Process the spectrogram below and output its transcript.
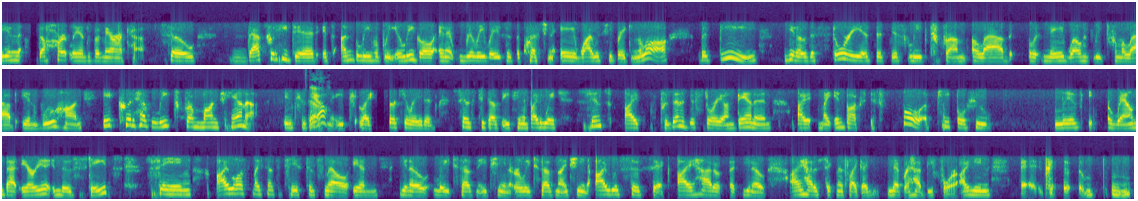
in the heartland of America. So that's what he did. It's unbelievably illegal, and it really raises the question: A, why was he breaking the law? But B, you know, the story is that this leaked from a lab, or it may well have leaked from a lab in Wuhan. It could have leaked from Montana in 2018, yeah. like circulated since 2018. And by the way, since I presented this story on Bannon, I, my inbox is full of people who live around that area in those states saying, I lost my sense of taste and smell in you know, late 2018, early 2019, I was so sick. I had a, a you know, I had a sickness like I never had before. I mean,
